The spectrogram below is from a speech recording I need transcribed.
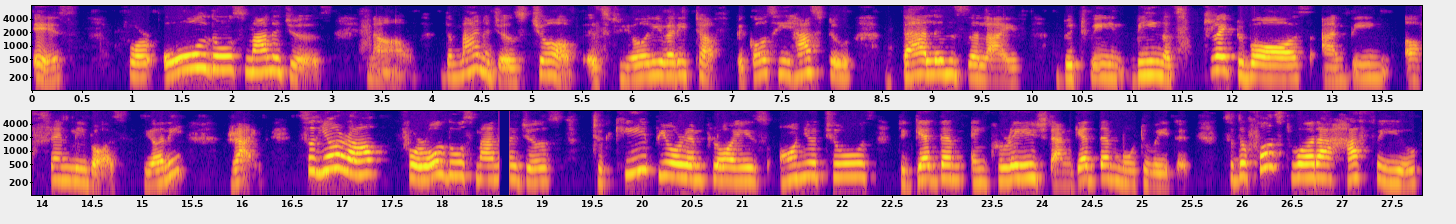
is for all those managers. Now, the manager's job is really very tough because he has to balance the life between being a strict boss and being a friendly boss. Really? Right. So here are for all those managers to keep your employees on your toes, to get them encouraged and get them motivated. So the first word I have for you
